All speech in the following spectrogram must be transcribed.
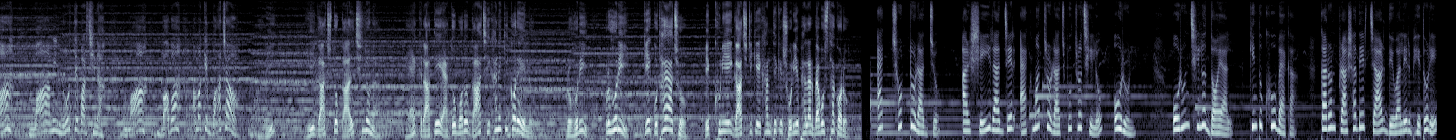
মা মা আমি নড়তে পারছি না। মা বাবা আমাকে বাঁচাও। আরে এই গাছ তো কাল ছিল না। এক রাতে এত বড় গাছ এখানে কি করে এলো? প্রহরী প্রহরী কে কোথায় আছো? এক্ষুনি এই গাছটিকে এখান থেকে সরিয়ে ফেলার ব্যবস্থা করো। এক ছোট্ট রাজ্য আর সেই রাজ্যের একমাত্র রাজপুত্র ছিল অরুণ। অরুণ ছিল দয়াল কিন্তু খুব একা। কারণ প্রাসাদের চার দেওয়ালের ভেতরে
